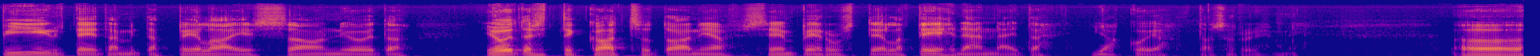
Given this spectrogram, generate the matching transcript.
piirteitä, mitä pelaajissa on, joita, joita sitten katsotaan ja sen perusteella tehdään näitä jakoja tasoryhmiin? Öö,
